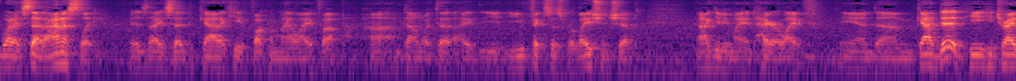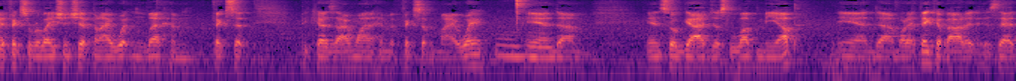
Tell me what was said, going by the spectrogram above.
what I said honestly is I said, God, I keep fucking my life up. Uh, I'm done with it. I, you, you, fix this relationship, and I'll give you my entire life. And um, God did. He, he tried to fix a relationship, and I wouldn't let him fix it because I wanted him to fix it my way. Mm-hmm. And um, and so God just loved me up. And um, what I think about it is that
